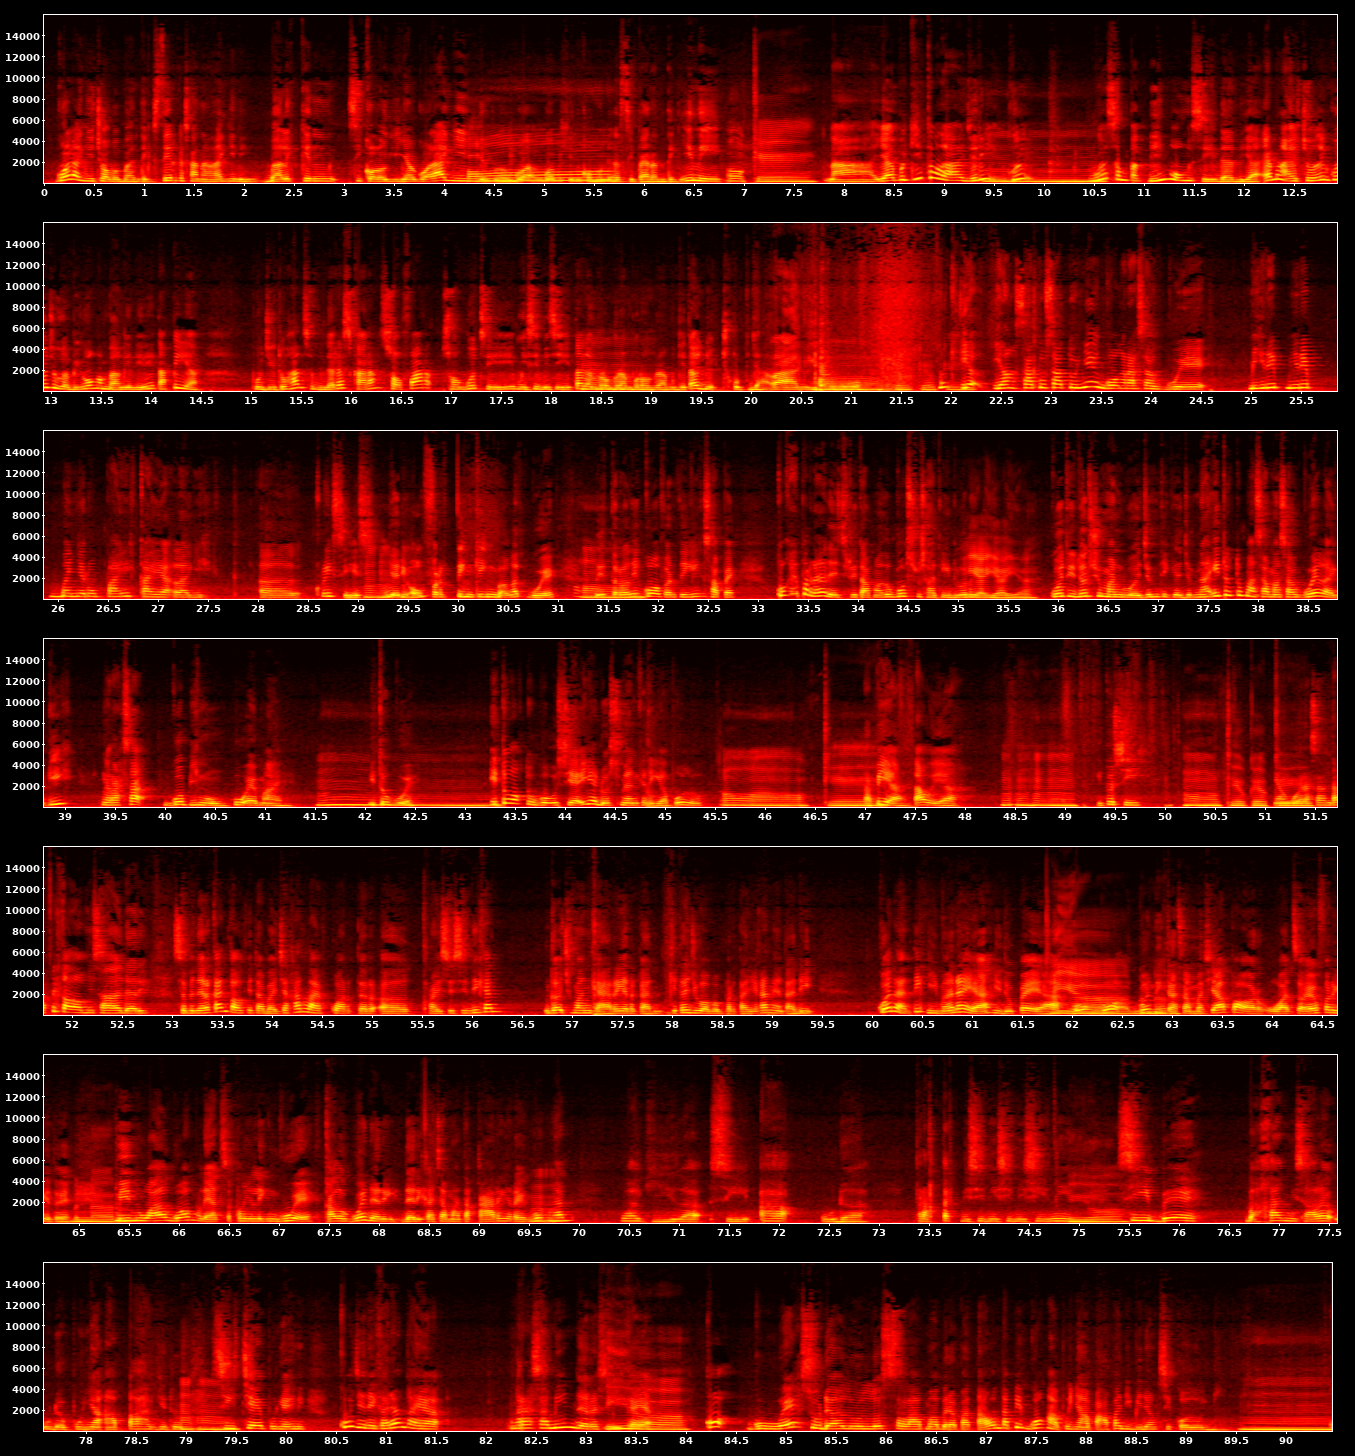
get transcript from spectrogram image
gue lagi coba banting setir ke sana lagi nih. Balikin psikologinya gue lagi gitu gue gue bikin komunitas si parenting ini. Oke. Nah, ya begitulah. Jadi gue gue sempat bingung sih dan ya emang actually gue juga bingung ngembangin ini tapi ya puji Tuhan sebenarnya sekarang so far so good sih misi-misi kita dan program-program kita udah cukup jalan gitu. Oke oke oke. Mungkin ya yang satu-satunya yang gue ngerasa gue mirip-mirip menyerupai kayak lagi eh, krisis jadi overthinking banget gue literally gue overthinking sampai gue kayak pernah deh cerita sama lu gue susah tidur Iya iya iya. gue tidur cuma 2 jam 3 jam nah itu tuh masa-masa gue lagi ngerasa gue bingung who am I? Hmm. itu gue. Itu waktu gue usianya 29 ke 30 Oh oke. tapi ya tahu ya. Hmm, hmm, itu sih. Hmm, Oke oke oke. yang gue rasakan. Tapi kalau misalnya dari sebenarnya kan kalau kita baca kan life quarter uh, crisis ini kan nggak cuman karir kan. Kita juga mempertanyakan yang tadi gue nanti gimana ya hidupnya ya? Iya, gue gue nikah sama siapa or whatsoever gitu ya. Bener. meanwhile gue ngeliat sekeliling gue kalau gue dari dari kacamata karir ya gue ngeliat wah gila si A udah praktek di sini sini sini. Iya. si B bahkan misalnya udah punya apa gitu. Si C punya ini. Gue jadi kadang kayak ngerasa minder sih Iya. kayak kok gue sudah lulus selama berapa tahun tapi gue nggak punya apa-apa di bidang psikologi? Hmm,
